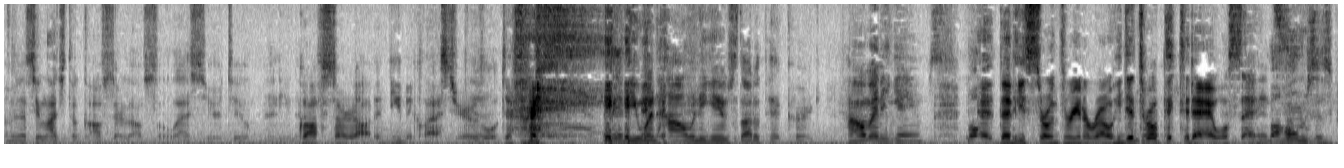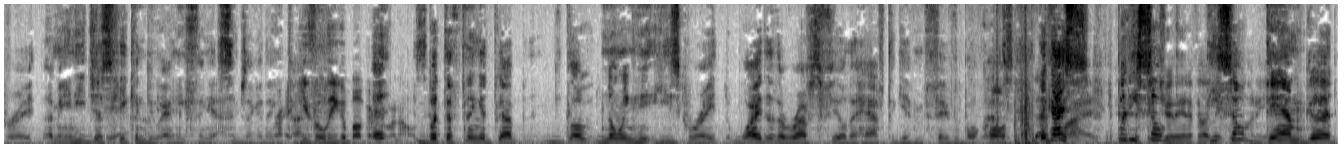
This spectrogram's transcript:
I mean, that same logic though. Goff started off slow last year too, and he Goff started out anemic last year. It was a little different. and he went how many games without a pick, Craig? How many games? Well, Uh, that he's thrown three in a row. He did throw a pick today, I will say. Mahomes is great. I mean, he just he can do anything. It seems like at any Right. time. He's a league above everyone else. But the thing that got knowing he's great, why do the refs feel they have to give him favorable calls? the that's guy's, why. but he's so the NFL he's so money. damn good.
